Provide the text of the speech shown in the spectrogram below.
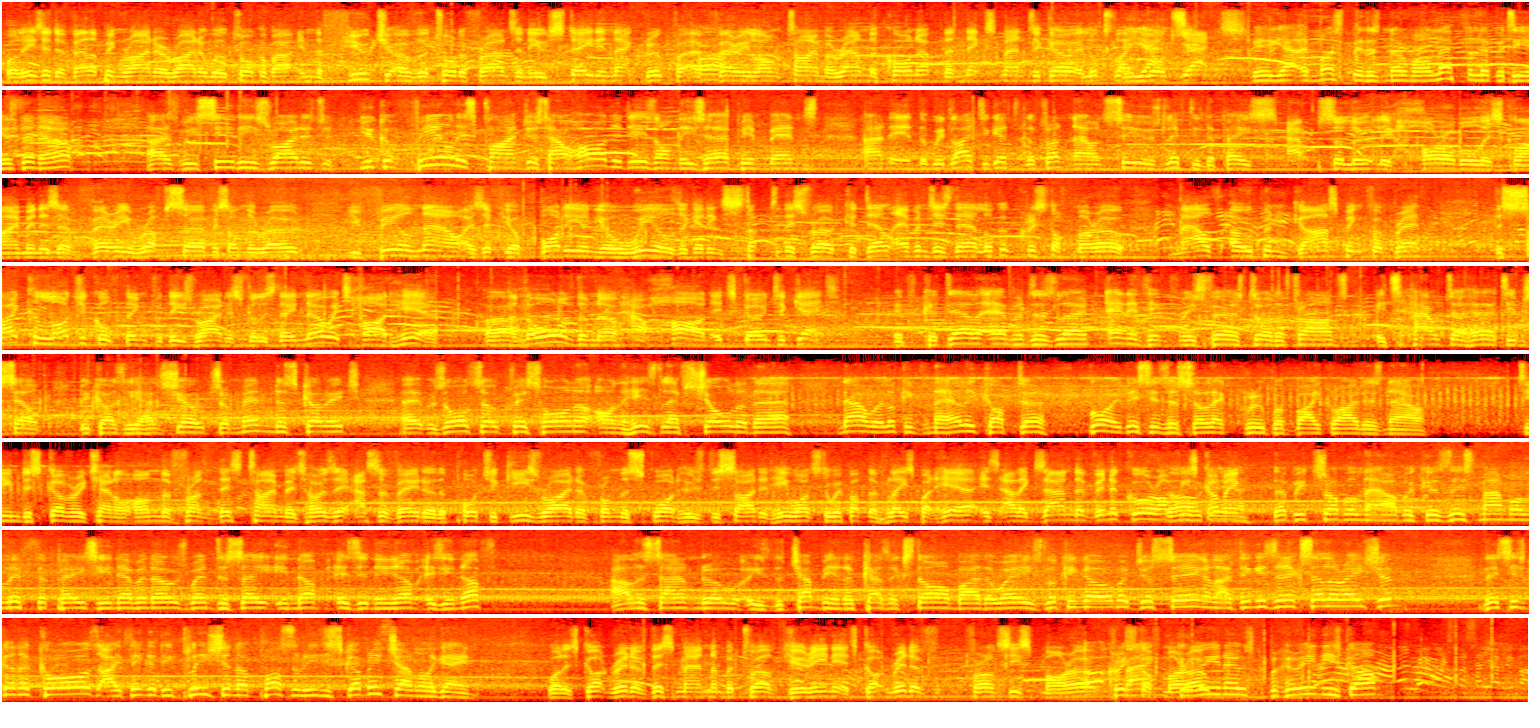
Well, he's a developing rider, a rider we'll talk about in the future of the Tour de France, and he stayed in that group for a oh. very long time. Around the corner, the next man to go, it looks like Yates. Yates. Yeah, it must be. There's no more left for Liberty, is there now? As we see these riders. You can feel this climb, just how hard it is on these hairpin bends. And it, we'd like to get to the front now and see who's lifted the pace. Absolutely horrible, this climb. It is a very rough surface on the road. You feel now as if your body and your wheels are getting stuck to this road. Cadel Evans is there. Look at Christophe Moreau, mouth open, gasping for breath. The psychological thing for these riders, Phil, is they know it's hard here, uh, and all of them know how hard it's going to get. If Cadel Evans has learned anything from his first Tour de France, it's how to hurt himself because he has showed tremendous courage. Uh, it was also Chris Horner on his left shoulder there. Now we're looking from the helicopter. Boy, this is a select group of bike riders now. Team Discovery Channel on the front. This time it's Jose Azevedo, the Portuguese rider from the squad, who's decided he wants to whip up the place. But here is Alexander Vinokourov. Oh, He's coming. Dear. There'll be trouble now because this man will lift the pace. He never knows when to say enough isn't enough is enough. Alessandro, he's the champion of Kazakhstan, by the way. He's looking over, just seeing, and I think he's an acceleration. This is going to cause, I think, a depletion of possibly Discovery Channel again. Well, it's got rid of this man, number 12, Guerini. It's got rid of Francis Moreau, oh, Christophe bang. Moreau. Guerini's gone.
